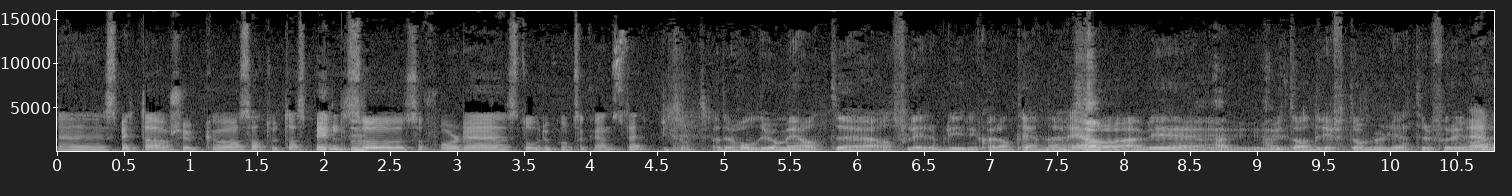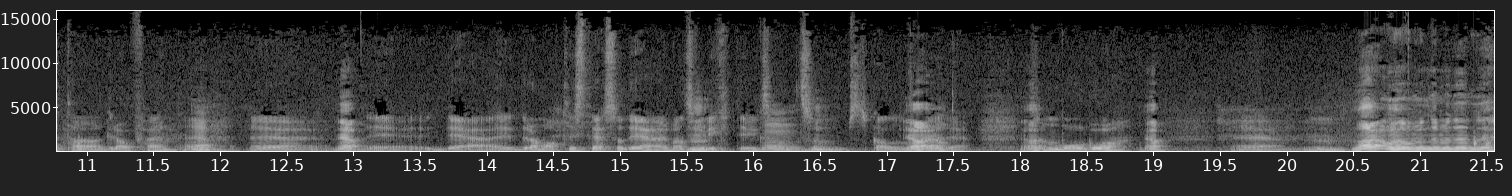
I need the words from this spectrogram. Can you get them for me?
uh, smitta og sjuke og satt ut av spill, Mm. så, så får det store konsekvenser. Ikke sant? Ja, det holder jo med at, eh, at flere blir i karantene. Ja. Så er vi ute av drift og muligheter for å Ja. ivareta gravferd. Ja. Eh, Ja. det, det er dramatisk, det. Så det er ganske Mm. viktig, ikke sant. Mm. Som skal Ja, ja. være Ja. Som må gå. Ja. Eh, mm. Nei, men, men, men,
